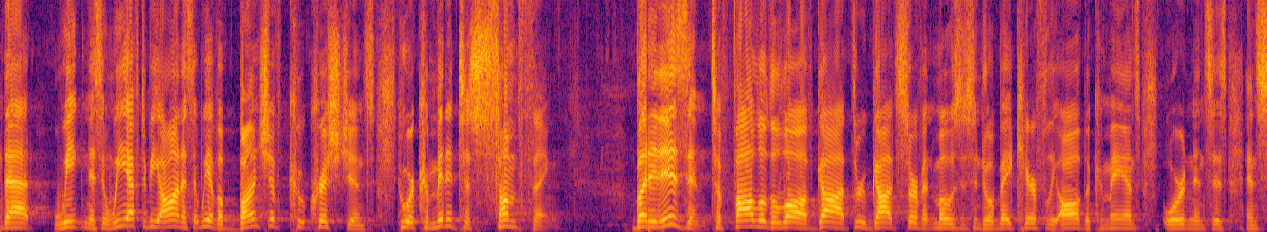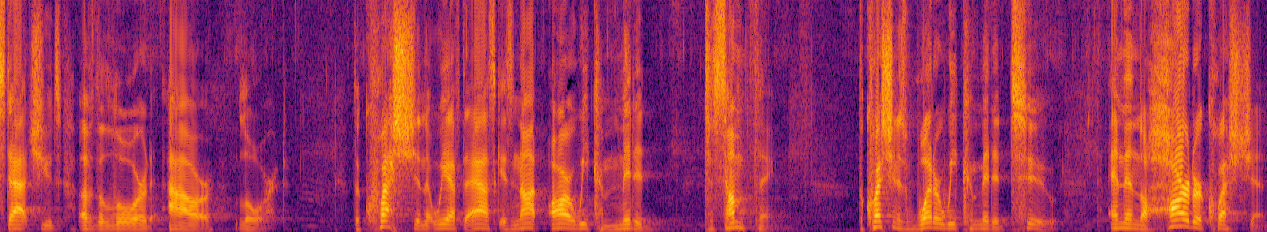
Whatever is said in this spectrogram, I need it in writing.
that weakness. And we have to be honest that we have a bunch of Christians who are committed to something, but it isn't to follow the law of God through God's servant Moses and to obey carefully all the commands, ordinances, and statutes of the Lord our Lord. The question that we have to ask is not are we committed to something? The question is what are we committed to? And then the harder question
